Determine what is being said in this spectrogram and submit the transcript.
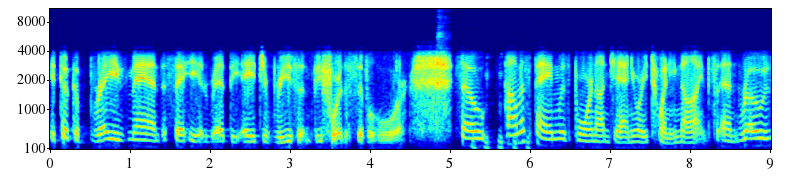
it took a brave man to say he had read The Age of Reason before the Civil War. So Thomas Paine was born on January 29th, and Rose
